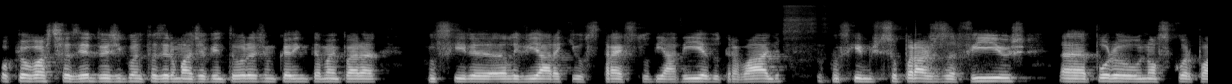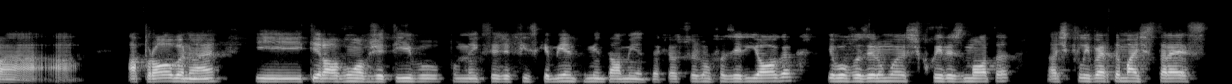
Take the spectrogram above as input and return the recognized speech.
O que eu gosto de fazer, de vez em quando, fazer umas aventuras, um bocadinho também para conseguir uh, aliviar aqui o stress do dia a dia, do trabalho, conseguirmos superar os desafios, uh, pôr o nosso corpo à, à, à prova, não é? E ter algum objetivo, nem que seja fisicamente, mentalmente. Aquelas pessoas vão fazer yoga, eu vou fazer umas corridas de moto, acho que liberta mais stress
